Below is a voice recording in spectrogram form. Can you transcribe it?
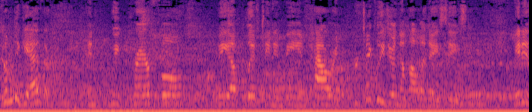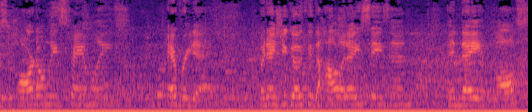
come together and be prayerful, be uplifting, and be empowering, particularly during the holiday season. It is hard on these families every day, but as you go through the holiday season, and they have lost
